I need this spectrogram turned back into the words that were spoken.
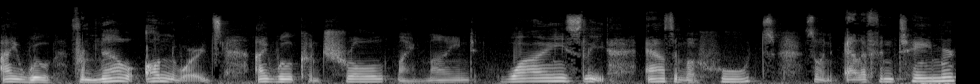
I will, from now onwards, I will control my mind wisely as a mahout, so an elephant tamer,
